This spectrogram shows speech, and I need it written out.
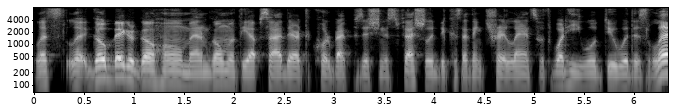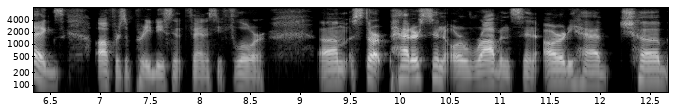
Let's let go big or go home, man. I'm going with the upside there at the quarterback position, especially because I think Trey Lance, with what he will do with his legs, offers a pretty decent fantasy floor. Um, start Patterson or Robinson. Already have Chubb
